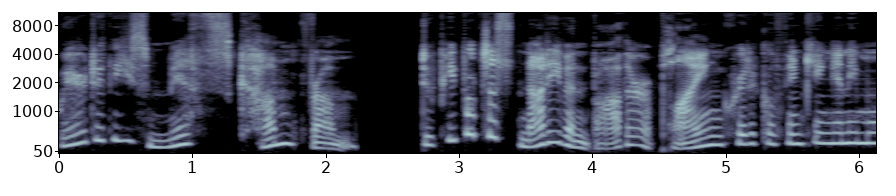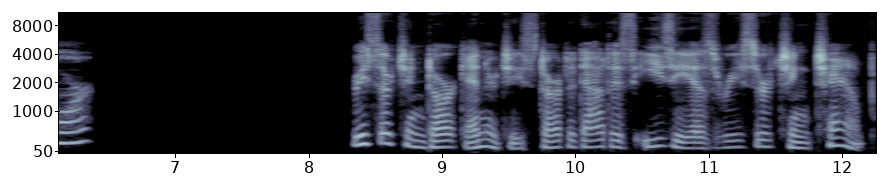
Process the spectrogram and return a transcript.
Where do these myths come from? Do people just not even bother applying critical thinking anymore? Researching dark energy started out as easy as researching Champ.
